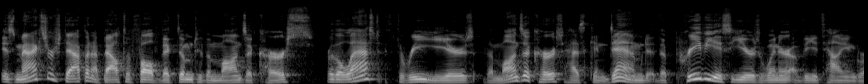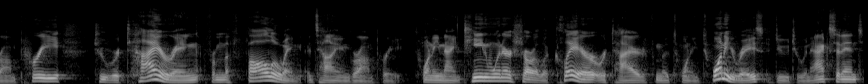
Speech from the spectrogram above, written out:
is Max Verstappen about to fall victim to the Monza curse? For the last three years, the Monza curse has condemned the previous year's winner of the Italian Grand Prix to retiring from the following Italian Grand Prix. 2019 winner Charles Leclerc retired from the 2020 race due to an accident.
